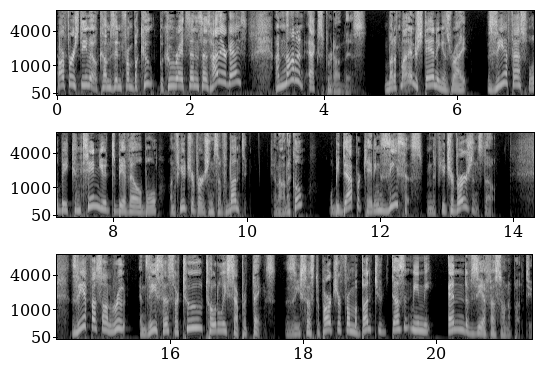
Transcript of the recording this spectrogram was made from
Our first email comes in from Baku. Baku writes in and says, Hi there, guys. I'm not an expert on this, but if my understanding is right, ZFS will be continued to be available on future versions of Ubuntu. Canonical will be deprecating ZSys in the future versions, though. ZFS on root and ZSys are two totally separate things. ZSys departure from Ubuntu doesn't mean the end of ZFS on Ubuntu.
